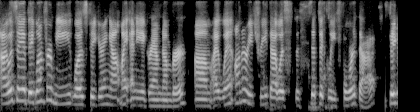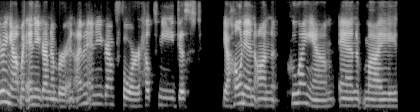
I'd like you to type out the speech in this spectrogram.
I would say a big one for me was figuring out my Enneagram number. Um, I went on a retreat that was specifically for that, figuring out my Enneagram number. And I'm an Enneagram four helped me just, yeah, hone in on who I am and my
